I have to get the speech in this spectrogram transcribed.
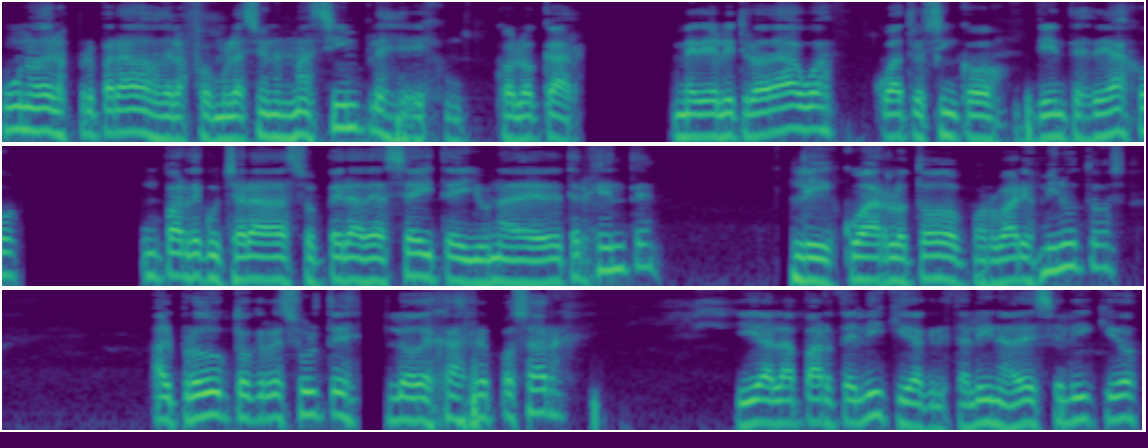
Uno de los preparados de las formulaciones más simples es colocar medio litro de agua, 4 o 5 dientes de ajo, un par de cucharadas soperas de aceite y una de detergente, licuarlo todo por varios minutos, al producto que resulte lo dejas reposar y a la parte líquida cristalina de ese líquido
